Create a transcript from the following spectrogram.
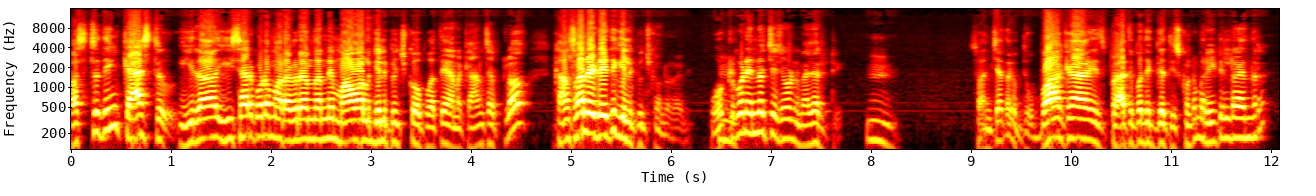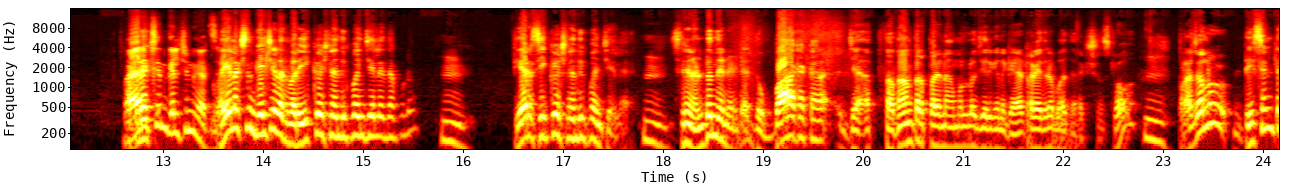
ఫస్ట్ థింగ్ క్యాస్ట్ ఈరా ఈసారి కూడా మా రఘునందన్ని మా వాళ్ళు గెలిపించుకోకపోతే అన్న కాన్సెప్ట్లో కన్సాలిడేట్ అయితే గెలిపించుకున్నారు అని ఓట్లు కూడా ఎన్ని వచ్చాయి చూడండి మెజారిటీ. సో అంచేత దుబ్బాక ప్రాతిపదికగా తీసుకుంటే మరి ఈటీలు రాజేంద్ర బై ఎలక్షన్ గెలిచింది కదా బై సార్ ఎలక్షన్ గెలిచాడు మరి ఈక్వేషన్ ఎందుకు పనిచేయలేదు అప్పుడు ఉమ్. టీఆర్ఎస్ ఈక్వేషన్ ఎందుకు పనిచేయలే. సో నేను అంటుంది ఏంటంటే దుబ్బాక తదనంతర పరిణామంలో జరిగిన గ్రేటర్ హైదరాబాద్ ఎలక్షన్స్లో ఉమ్. ప్రజలు డిసెంట్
